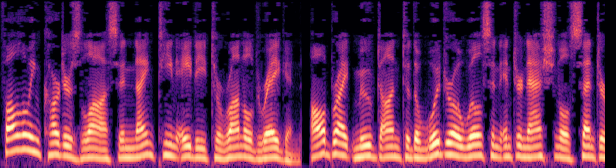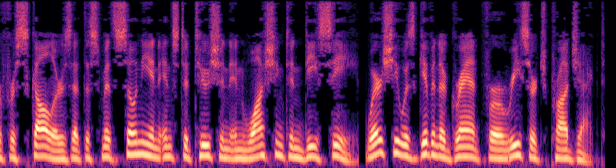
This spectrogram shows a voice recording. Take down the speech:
Following Carter's loss in 1980 to Ronald Reagan, Albright moved on to the Woodrow Wilson International Center for Scholars at the Smithsonian Institution in Washington, D.C., where she was given a grant for a research project.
